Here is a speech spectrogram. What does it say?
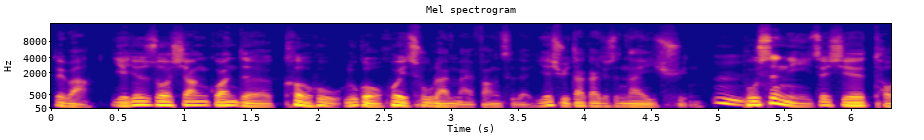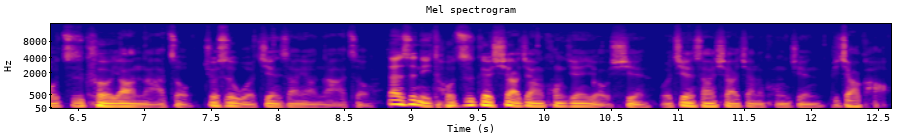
对吧？也就是说，相关的客户如果会出来买房子的，也许大概就是那一群。嗯，不是你这些投资客要拿走，就是我建商要拿走。但是你投资客下降的空间有限，我建商下降的空间比较好。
